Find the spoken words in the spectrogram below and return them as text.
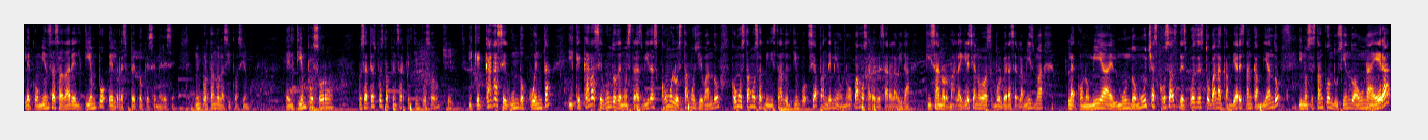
le comienzas a dar el tiempo, el respeto que se merece, no importando la situación. El tiempo es oro. O sea, ¿te has puesto a pensar que el tiempo es oro? Sí. Y que cada segundo cuenta y que cada segundo de nuestras vidas, cómo lo estamos llevando, cómo estamos administrando el tiempo, sea pandemia o no, vamos a regresar a la vida quizá normal. La iglesia no va a volver a ser la misma, la economía, el mundo, muchas cosas después de esto van a cambiar, están cambiando y nos están conduciendo a una era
